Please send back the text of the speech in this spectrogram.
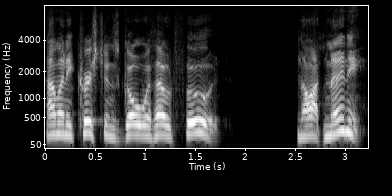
How many Christians go without food? Not many.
